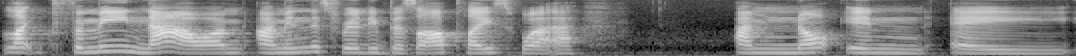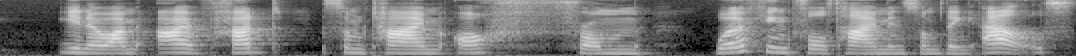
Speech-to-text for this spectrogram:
like for me now, I'm I'm in this really bizarre place where I'm not in a you know I'm I've had some time off from working full time in something else,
